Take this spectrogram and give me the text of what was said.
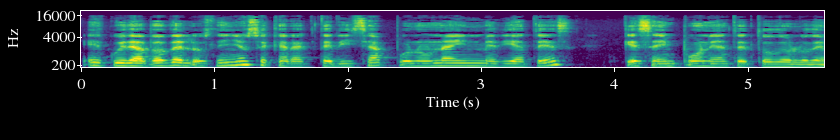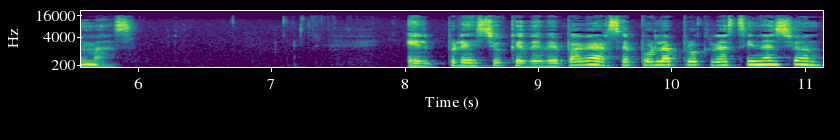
El cuidado de los niños se caracteriza por una inmediatez que se impone ante todo lo demás el precio que debe pagarse por la procrastinación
